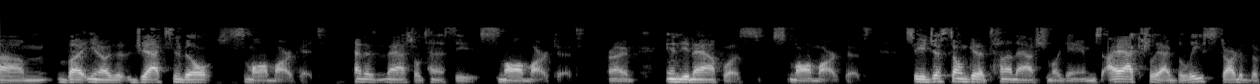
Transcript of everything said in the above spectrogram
Um, but, you know, the Jacksonville, small market. Tennessee, Nashville, Tennessee, small market, right? Indianapolis, small market. So you just don't get a ton of national games. I actually, I believe, started the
